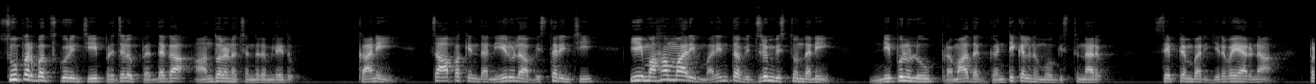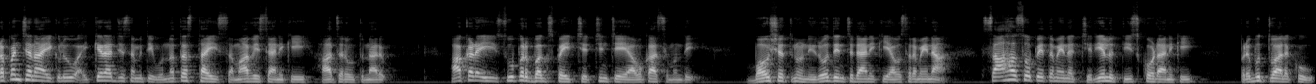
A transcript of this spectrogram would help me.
సూపర్ బగ్స్ గురించి ప్రజలు పెద్దగా ఆందోళన చెందడం లేదు. కానీ చాప కింద నీరులా విస్తరించి ఈ మహమ్మారి మరింత విజృంభిస్తుందని నిపుణులు ప్రమాద గంటికలను మోగిస్తున్నారు. సెప్టెంబర్ ఇరవై ఆరున ప్రపంచ నాయకులు ఐక్యరాజ్య సమితి ఉన్నత స్థాయి సమావేశానికి హాజరవుతున్నారు. అక్కడ ఈ సూపర్ బగ్స్పై చర్చించే అవకాశం ఉంది. భవిష్యత్తును నిరోధించడానికి అవసరమైన సాహసోపేతమైన చర్యలు తీసుకోవడానికి ప్రభుత్వాలకు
